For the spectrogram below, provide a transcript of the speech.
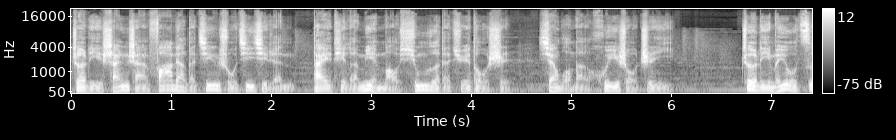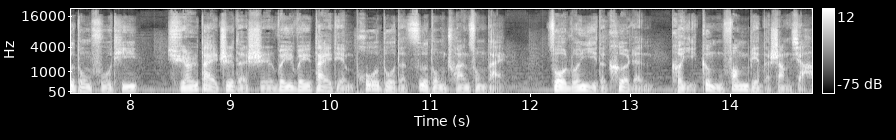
这里闪闪发亮的金属机器人代替了面貌凶恶的决斗士，向我们挥手致意。这里没有自动扶梯，取而代之的是微微带点坡度的自动传送带，坐轮椅的客人可以更方便的上下。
